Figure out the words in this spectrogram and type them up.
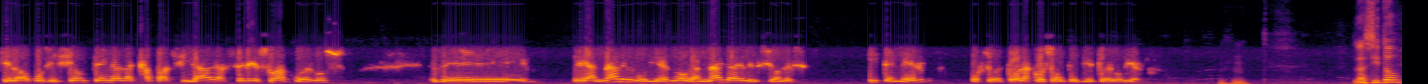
que la oposición tenga la capacidad de hacer esos acuerdos, de, ganar el gobierno, ganar las elecciones y tener, por sobre todo las cosas, un proyecto de gobierno. ¿La cito?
